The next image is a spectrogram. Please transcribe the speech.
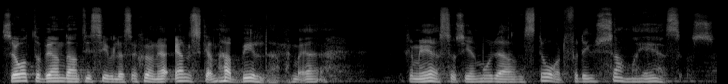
Så återvänder han till civilisationen. Jag älskar den här bilden med Jesus i en modern stad, för det är ju samma Jesus.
